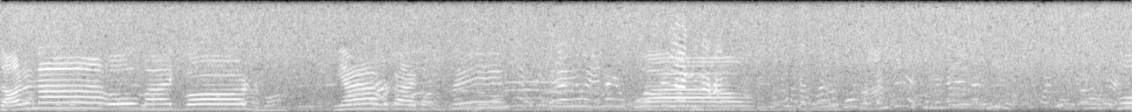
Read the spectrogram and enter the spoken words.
झरना ओ माई गड यहाँबाट आएको फ्रेन्ड सो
